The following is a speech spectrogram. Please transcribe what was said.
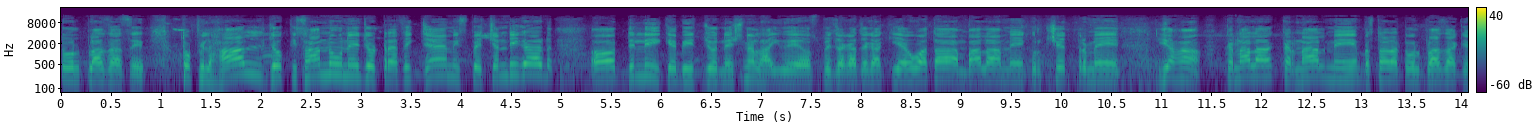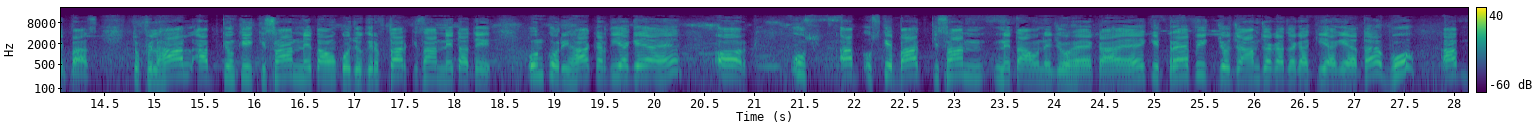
टोल प्लाजा से। तो फ़िलहाल जो किसानों ने जो ट्रैफ़िक जैम, इस पे चंडीगढ़ और दिल्ली के बीच जो नेशनल हाईवे है, उस पर जगह जगह किया हुआ था। अम्बाला में, कुरुक्षेत्र में, यहाँ करनाला करनाल में बस्ताड़ा टोल प्लाजा के पास। तो फ़िलहाल अब क्योंकि किसान नेताओं को, जो गिरफ़्तार किसान नेता थे, उनको रिहा कर दिया गया है और उस, अब उसके बाद किसान नेताओं ने जो है कहा है कि ट्रैफ़िक जो जाम जगह जगह किया गया था, वो अब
